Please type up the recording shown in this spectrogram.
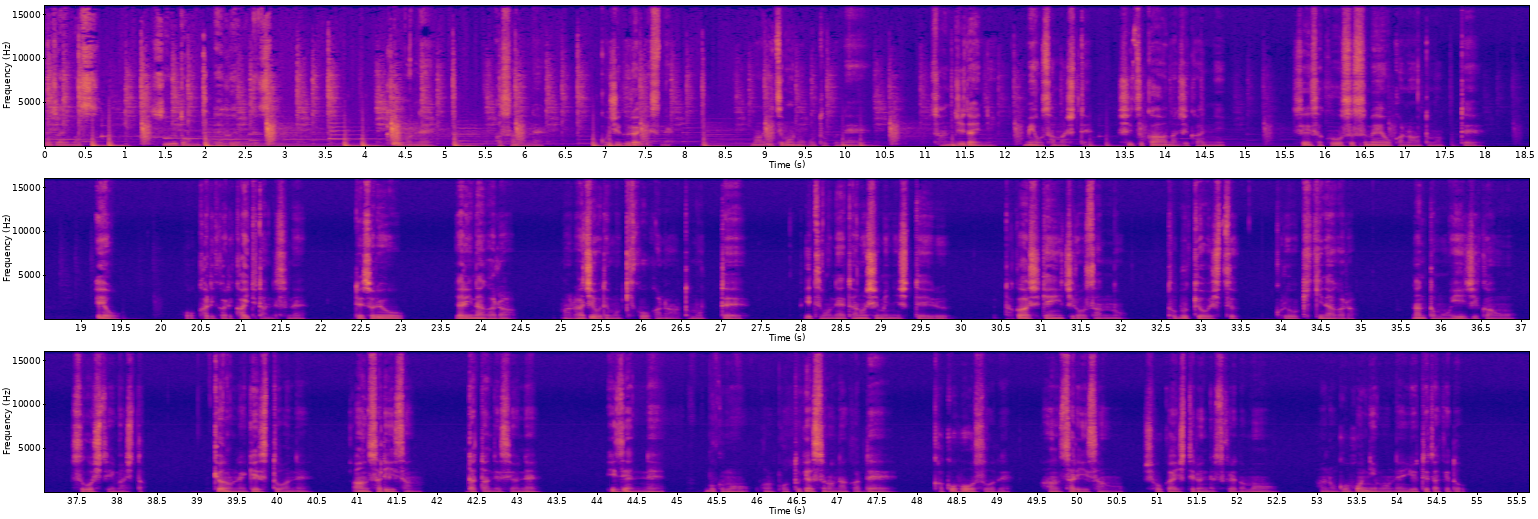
ございます。スードン FM です。今日はね朝のね5時ぐらいですね。まあいつものごとくね3時台に目を覚まして静かな時間に制作を進めようかなと思って絵をカリカリ描いてたんですね。でそれをやりながら、まあ、ラジオでも聞こうかなと思っていつもね、楽しみにしている高橋源一郎さんの飛ぶ教室、これを聞きながら、なんともいい時間を過ごしていました。今日のね、ゲストはね、アンサリーさんだったんですよね。以前ね、僕もこのポッドキャストの中で過去放送でアンサリーさんを紹介してるんですけれども、あの、ご本人もね、言ってたけど、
